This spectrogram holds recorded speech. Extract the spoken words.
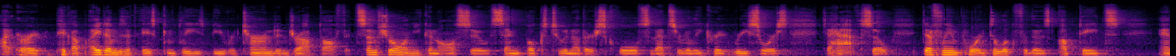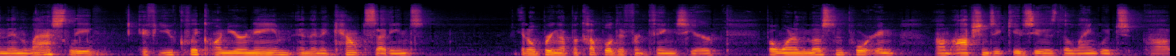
or pick up items if they can please be returned and dropped off at Central. And you can also send books to another school. So that's a really great resource to have. So definitely important to look for those updates. And then lastly, if you click on your name and then account settings, it'll bring up a couple of different things here. But one of the most important um, options it gives you is the language uh,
